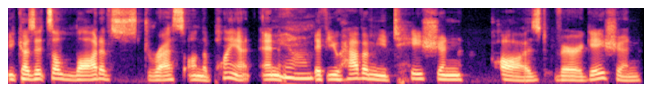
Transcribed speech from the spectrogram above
because it's a lot of stress on the plant. And Yeah. if you have a mutation caused variegation,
